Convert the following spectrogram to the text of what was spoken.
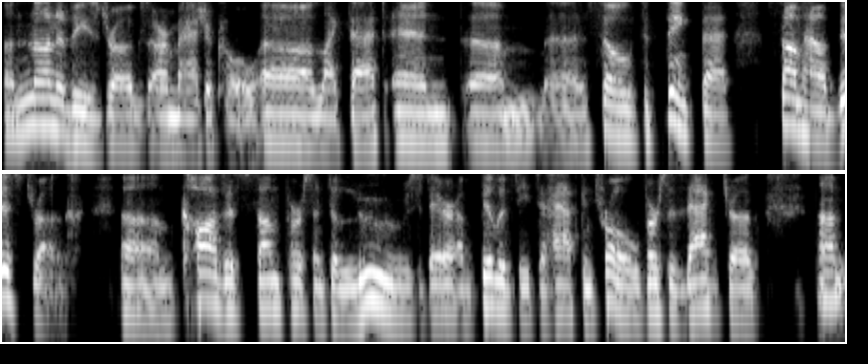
uh, none of these drugs are magical uh, like that. And um, uh, so to think that somehow this drug um, causes some person to lose their ability to have control versus that drug. Um,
